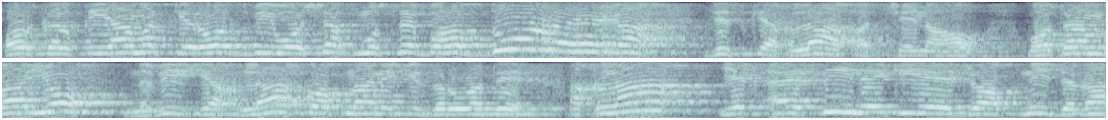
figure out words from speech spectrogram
اور کل قیامت کے روز بھی وہ شخص مجھ سے بہت دور رہے گا جس کے اخلاق اچھے نہ ہو محترم بھائیوں، نبی کے اخلاق کو اپنانے کی ضرورت ہے۔ اخلاق ایک ایسی نیکی ہے جو اپنی جگہ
